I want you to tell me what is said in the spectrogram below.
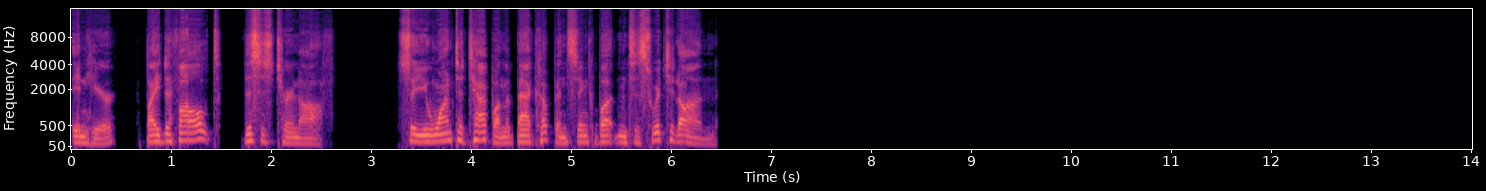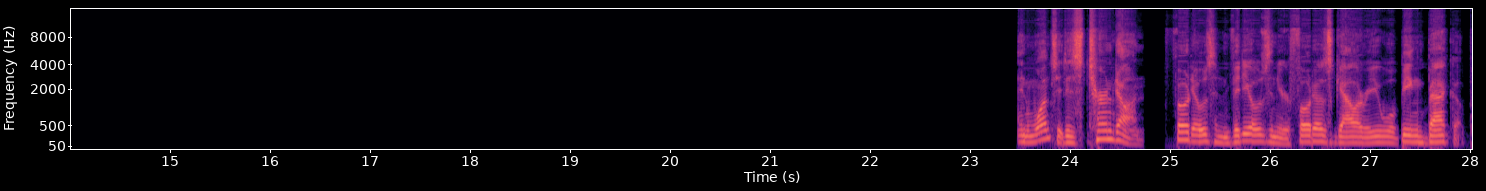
In here, by default, this is turned off. So you want to tap on the backup and sync button to switch it on. And once it is turned on, photos and videos in your photos gallery will be being backup.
